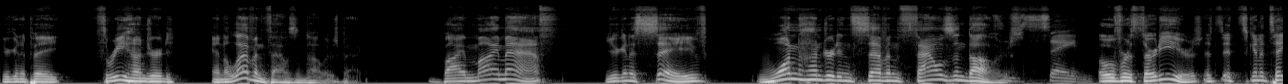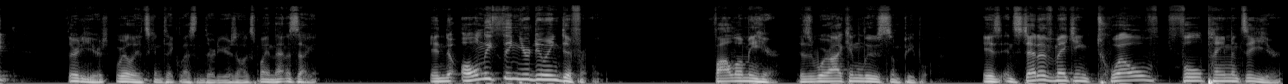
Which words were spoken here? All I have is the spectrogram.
you're going to pay $311,000 back. By my math, you're going to save $107,000 Insane. over 30 years. It's, it's going to take 30 years. Really, it's going to take less than 30 years. I'll explain that in a second. And the only thing you're doing differently, follow me here. This is where I can lose some people. Is instead of making 12 full payments a year,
